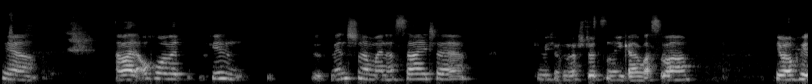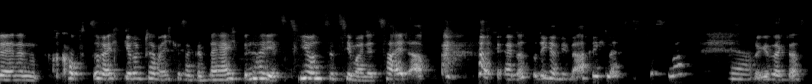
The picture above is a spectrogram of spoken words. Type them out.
ja. Aber auch mal mit vielen Menschen an meiner Seite, die mich unterstützen, egal was war. Die mir auch wieder in den Kopf zurechtgerückt haben, wenn ich gesagt habe, naja, ich bin halt jetzt hier und sitze hier meine Zeit ab. Erinnerst du dich an die Nachricht letztes Mal? Ja. Du gesagt hast,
